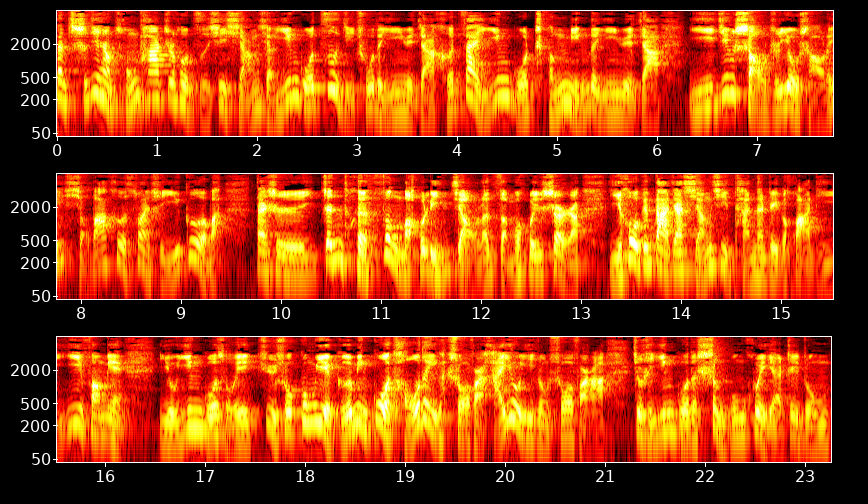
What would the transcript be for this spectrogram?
但实际上，从他之后仔细想想，英国自己出的音乐家和在英国成名的音乐家已经少之又少了。诶，小巴赫算是一个吧，但是真的凤毛麟角了，怎么回事儿啊？以后跟大家详细谈谈这个话题。一方面有英国所谓据说工业革命过头的一个说法，还有一种说法啊，就是英国的圣公会呀这种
